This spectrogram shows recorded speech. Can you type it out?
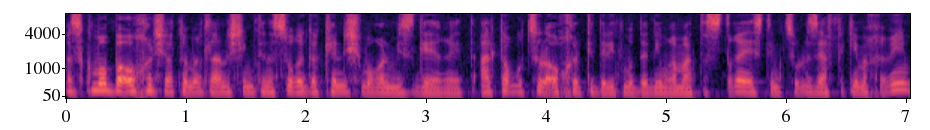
אז כמו באוכל שאת אומרת לאנשים, תנסו רגע כן לשמור על מסגרת, אל תרוצו לאוכל כדי להתמודד עם רמת הסטרס, תמצאו לזה אפיקים אחרים.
